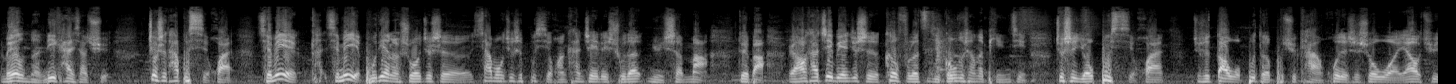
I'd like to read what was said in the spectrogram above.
没有能力看下去，就是他不喜欢。前面也看，前面也铺垫了说，就是夏梦就是不喜欢看这类书的女生嘛，对吧？然后他这边就是克服了自己工作上的瓶颈，就是由不喜欢。就是到我不得不去看，或者是说我要去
